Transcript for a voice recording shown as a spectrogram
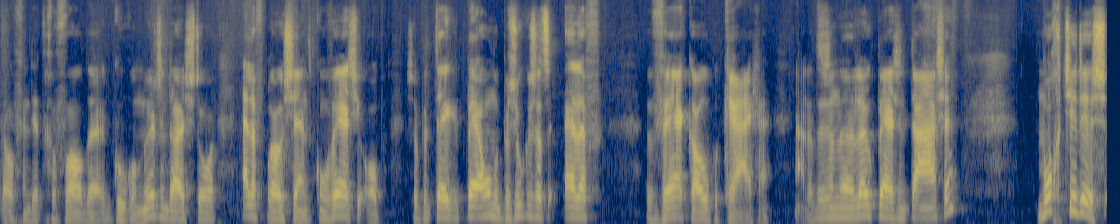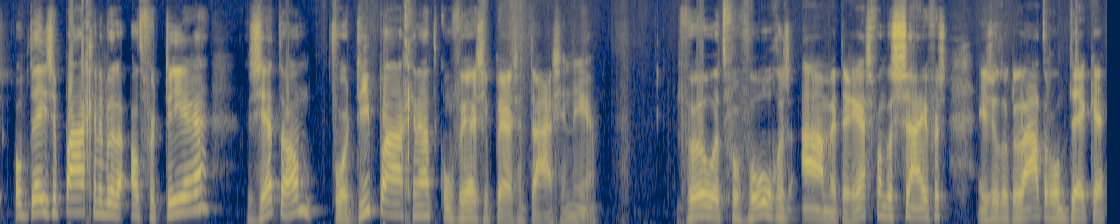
11% of in dit geval de Google Merchandise Store 11% conversie op. Dus dat betekent per 100 bezoekers dat ze 11 verkopen krijgen. Nou, dat is een uh, leuk percentage. Mocht je dus op deze pagina willen adverteren, zet dan voor die pagina het conversiepercentage neer. Vul het vervolgens aan met de rest van de cijfers en je zult ook later ontdekken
